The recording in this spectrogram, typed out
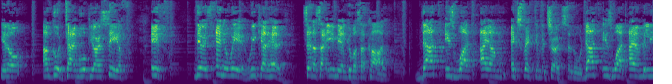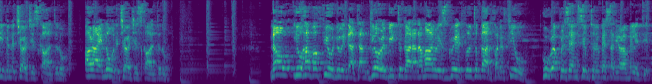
you know, a good time. Hope you are safe. If there is any way we can help, send us an email, give us a call. That is what I am expecting the church to do. That is what I am believing the church is called to do. Or I know the church is called to do. Now you have a few doing that, and glory be to God. And I'm always grateful to God for the few who represents Him to the best of their ability.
